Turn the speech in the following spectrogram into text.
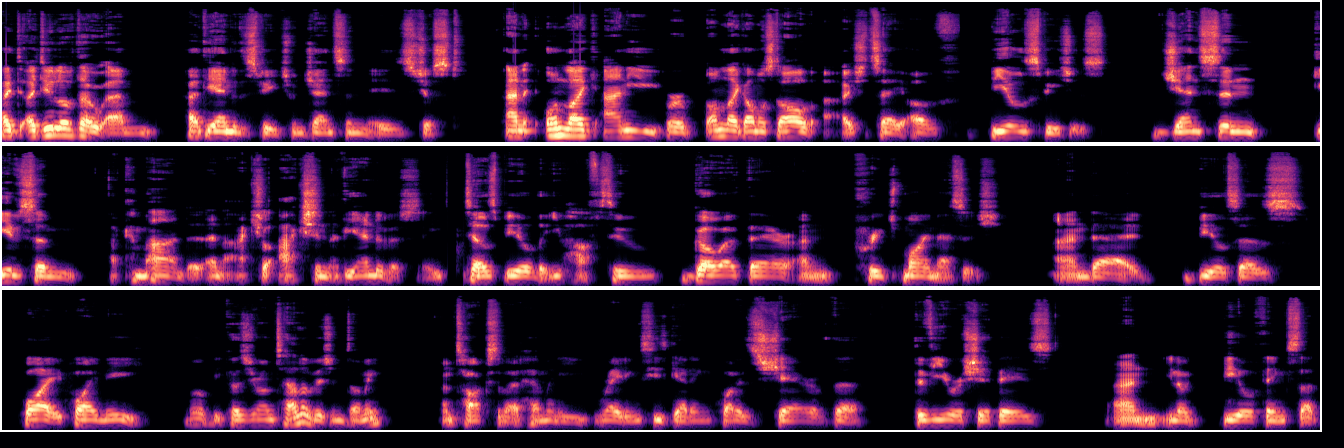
I, I do love though um, at the end of the speech when Jensen is just and unlike any or unlike almost all I should say of Beale's speeches, Jensen gives him a command, an actual action at the end of it. He tells Beale that you have to go out there and preach my message, and uh, Beale says, "Why? Why me? Well, because you're on television, dummy." And talks about how many ratings he's getting, what his share of the the viewership is, and you know Beale thinks that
